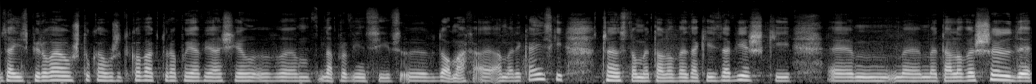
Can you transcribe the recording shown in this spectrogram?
zainspirowała ją sztuka użytkowa, która pojawiała się w, na prowincji, w, w domach e, amerykańskich. Często metalowe jakieś zawieszki, metalowe szyldy,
